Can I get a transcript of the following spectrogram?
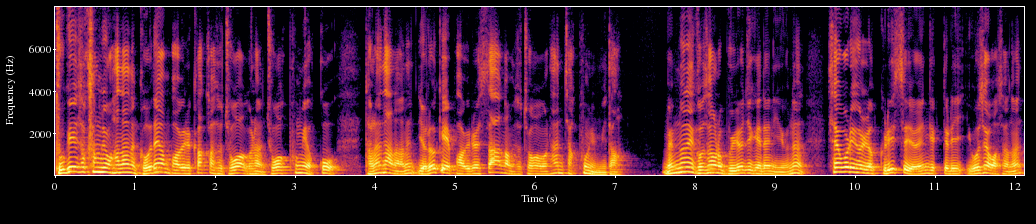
두 개의 석상 중 하나는 거대한 바위를 깎아서 조각을 한 조각품이었고 다른 하나는 여러 개의 바위를 쌓아가면서 조각을 한 작품입니다. Memnon의 거상으로 불려지게 된 이유는 세월이 흘러 그리스 여행객들이 이곳에 와서는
